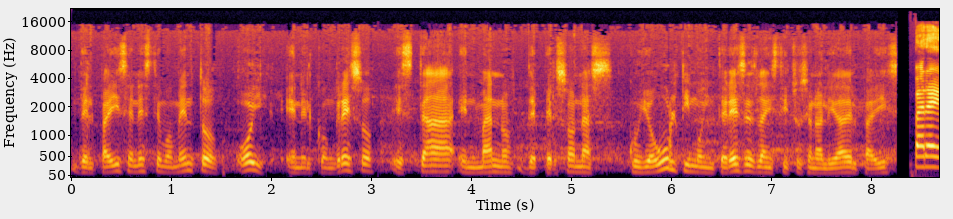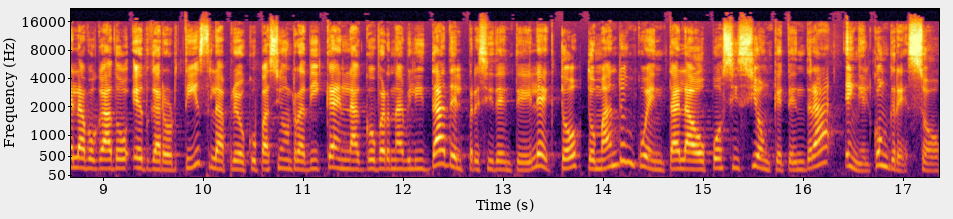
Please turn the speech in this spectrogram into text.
del país en este momento, hoy en el Congreso, está en manos de personas cuyo último interés es la institucionalidad del país. Para el abogado Edgar Ortiz, la preocupación radica en la gobernabilidad del presidente electo, tomando en cuenta la oposición que tendrá en el Congreso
